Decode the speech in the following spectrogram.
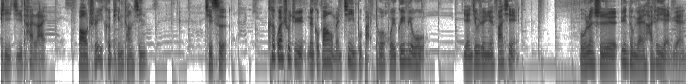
否极泰来，保持一颗平常心。其次，客观数据能够帮我们进一步摆脱回归谬误。研究人员发现，无论是运动员还是演员，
